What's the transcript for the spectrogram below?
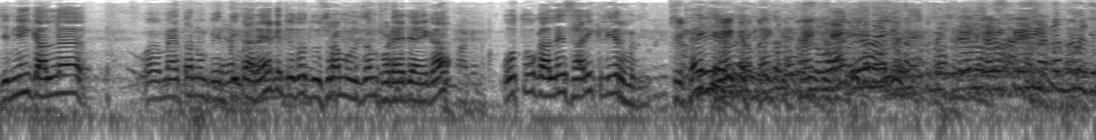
ਜਿੰਨੀ ਗੱਲ ਮੈਂ ਤੁਹਾਨੂੰ ਬੇਨਤੀ ਕਰ ਰਿਹਾ ਕਿ ਜਦੋਂ ਦੂਸਰਾ ਮੁਲਜ਼ਮ ਫੜਿਆ ਜਾਏਗਾ ਉਹ ਤੋਂ ਗੱਲ ਇਹ ਸਾਰੀ ਕਲੀਅਰ ਹੋ ਜਾਏਗੀ। ਠੀਕ। ਹੈ ਥੈਂਕ ਯੂ ਥੈਂਕ ਯੂ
